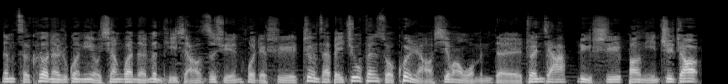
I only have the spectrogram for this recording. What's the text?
那么此刻呢，如果您有相关的问题想要咨询，或者是正在被纠纷所困扰，希望我们的专家律师帮您支招，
